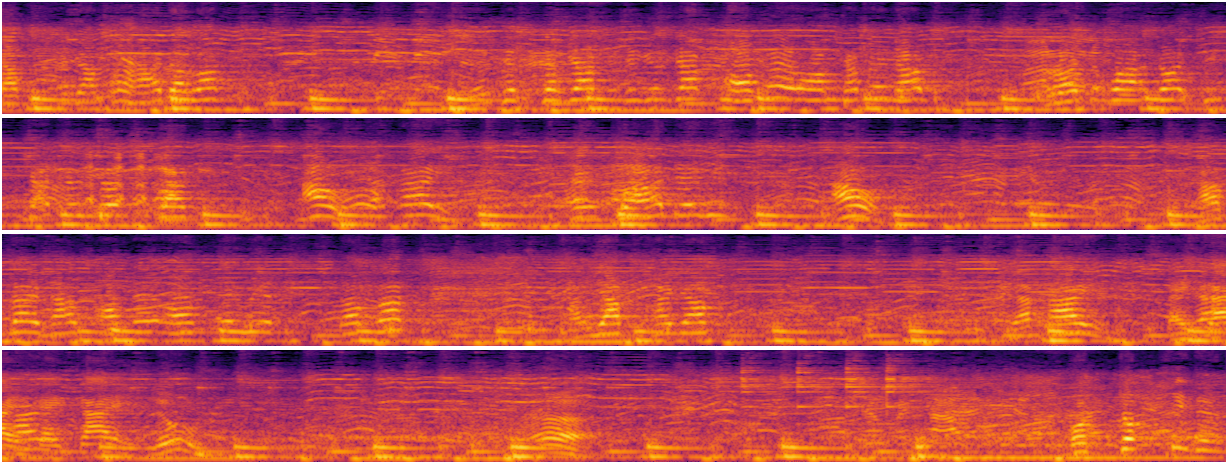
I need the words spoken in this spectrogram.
ยับขยับเข้าหาดอกรักยังยึกยักยักยังยึกยักออกได้ออกทำได้ทำรอจังหวะรอชิงชันยืนยืนก่อนเอายังไงแทงขวาเดวิดเอาทำได้ทำออกได้ออกเดวิดดอกรักขยับขยับยังไงใกล้ใกล้ใกล้ใกล้ๆลูกเออบทยกที่หนึ่ง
